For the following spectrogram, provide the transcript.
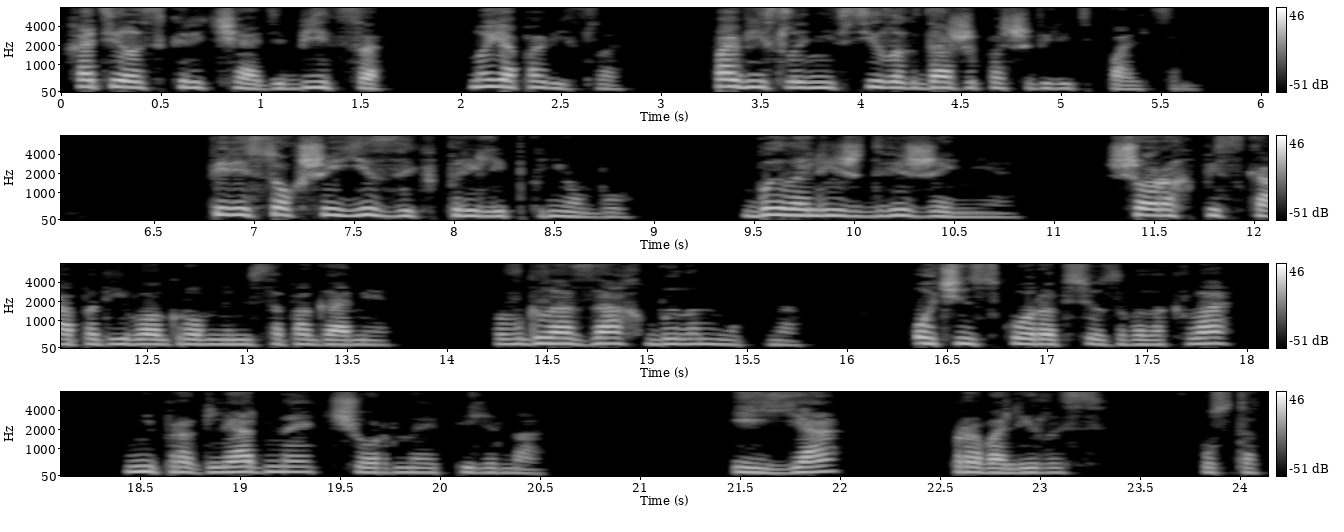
Хотелось кричать, биться, но я повисла. Повисла не в силах даже пошевелить пальцем. Пересохший язык прилип к небу. Было лишь движение, шорох песка под его огромными сапогами. В глазах было мутно. Очень скоро все заволокла непроглядная черная пелена. И я провалилась в пустоту.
